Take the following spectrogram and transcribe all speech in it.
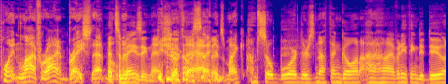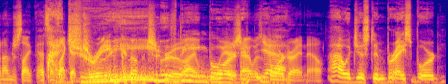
point in life where I embrace that. Mm-hmm. That's moment. amazing that You shift that I'm saying? happens. Mike, I'm so bored. There's nothing going. On. I don't have anything to do, and I'm just like, that sounds I like a dream come true. I bored. wish I was Yeah. bored right now. I would just embrace bored.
